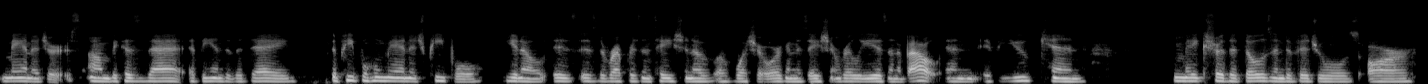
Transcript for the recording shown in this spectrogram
managers. Um, because that at the end of the day, the people who manage people you know is is the representation of of what your organization really is and about and if you can make sure that those individuals are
